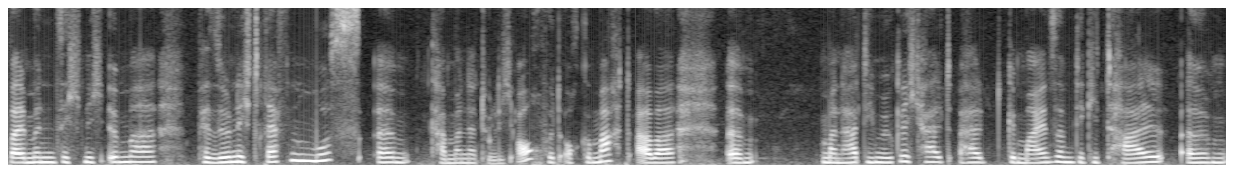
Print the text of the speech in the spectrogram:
weil man sich nicht immer persönlich treffen muss. Ähm, kann man natürlich auch, wird auch gemacht, aber ähm, man hat die Möglichkeit, halt gemeinsam digital ähm,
